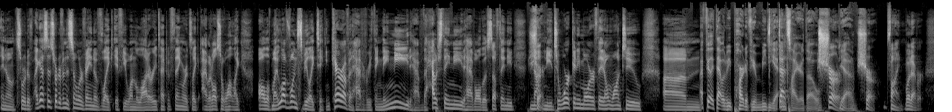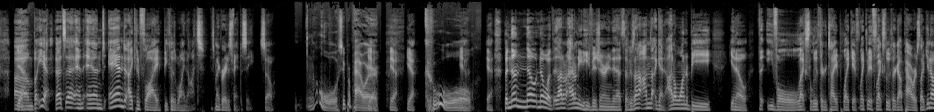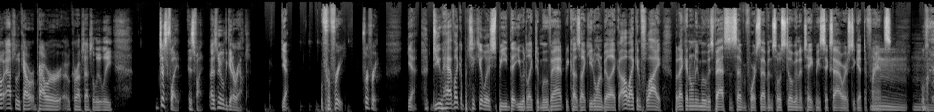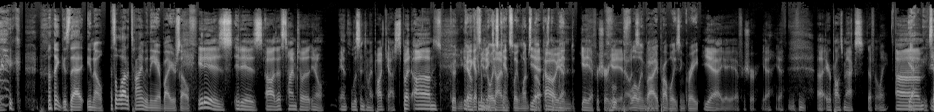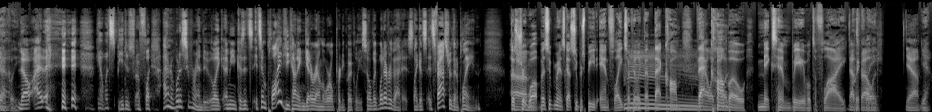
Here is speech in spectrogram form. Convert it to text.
you know, sort of, I guess it's sort of in the similar vein of like if you won the lottery type of thing, where it's like, I would also want like all of my loved ones to be like taken care of and have everything they need, have the house they need, have all the stuff they need, not Sure. need to work anymore if they don't want to. Um, I feel like that would be part of your media empire, though. Sure. Yeah. Sure. Fine. Whatever. Yeah. Um, but yeah, that's uh, and and and I can fly because why not? It's my greatest fantasy. So Oh, superpower. yeah, yeah, yeah. Cool. Yeah, yeah. But none, no, no. other- I don't. I don't need heat vision or any of that stuff because I'm not. Again, I don't want to be, you know, the evil Lex Luthor type. Like if, like if Lex Luthor got powers, like you know, absolute power, power corrupts absolutely. Just flight is fine. I just need able to get around Yeah, For free. for free. Yeah. Do you have like a particular speed that you would like to move at? Because like you don't want to be like, oh, I can fly, but I can only move as fast as seven four seven, so it's still going to take me six hours to get to France. Mm, mm. Like, like is that you know that's a lot of time in the air by yourself. It is. It is. Uh, that's time to you know and listen to my podcasts. But um, Good. You, you gotta know, get some noise time. canceling ones though, because Oh the yeah. wind Yeah. Yeah. For sure. Yeah. yeah no, flowing by probably isn't great. Yeah, yeah, yeah, for sure. Yeah, yeah. Mhm. Uh, AirPods Max, definitely. Yeah, Um, exactly. No, I. yeah, what speed is a flight? I don't know. What does Superman do? Like, I mean, because it's it's implied he kind of can get around the world pretty quickly. So, like, whatever that is, like, it's it's faster than a plane. That's true. Um, Well, but Superman's got super speed and flight, so I feel like that that com Mm, that valid, valid. combo makes him be able to fly. That's quickly. valid. Yeah. Yeah.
